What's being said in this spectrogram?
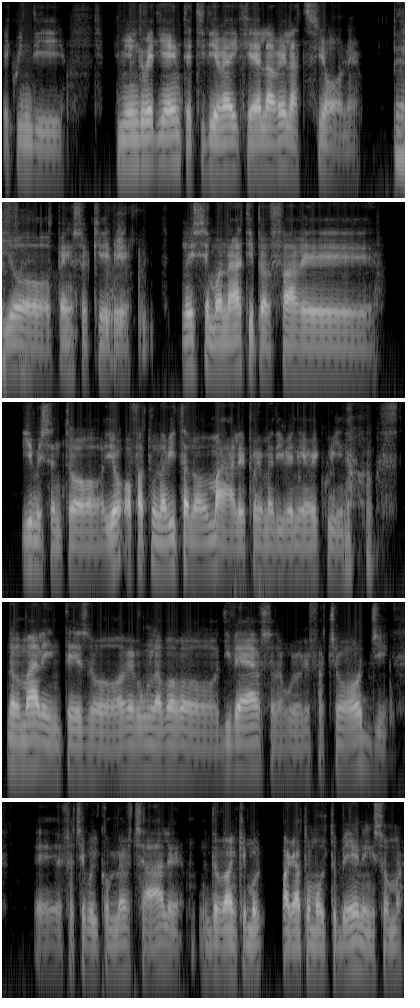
E quindi il mio ingrediente ti direi che è la relazione. Io Perfetto. penso che noi siamo nati per fare. Io mi sento. Io ho fatto una vita normale prima di venire qui, no? Normale inteso, avevo un lavoro diverso da quello che faccio oggi, eh, facevo il commerciale, dove anche mol- pagato molto bene, insomma,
